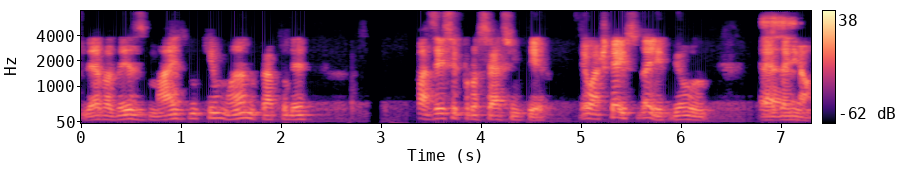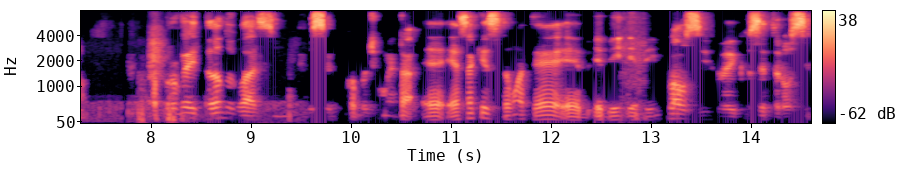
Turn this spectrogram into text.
leva, às vezes, mais do que um ano para poder fazer esse processo inteiro. Eu acho que é isso daí, viu, é, é, Daniel? Aproveitando, Glass, que você acabou de comentar, é, essa questão até é, é, bem, é bem plausível aí que você trouxe.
